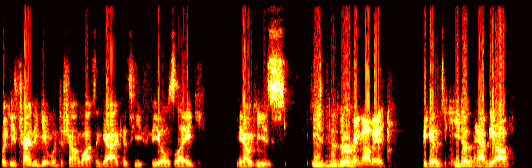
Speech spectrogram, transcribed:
but he's trying to get what Deshaun Watson got because he feels like, you know, he's he's deserving of it because he doesn't have the off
